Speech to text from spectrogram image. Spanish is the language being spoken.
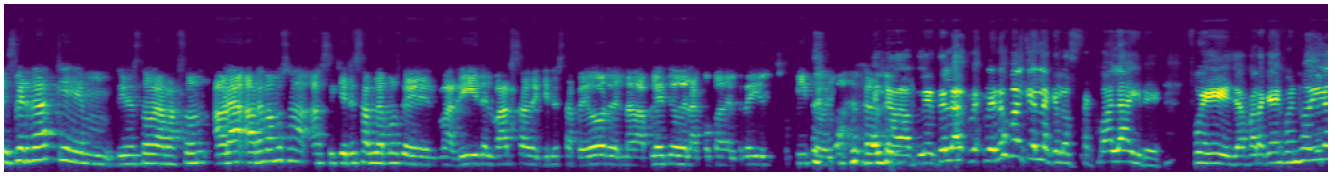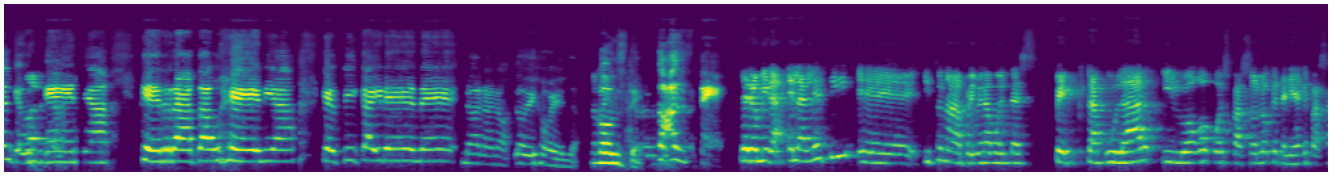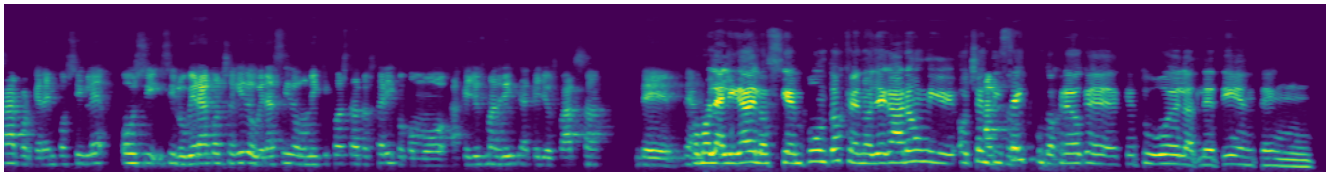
es verdad que mm, tienes toda la razón. Ahora, ahora vamos a, a, si quieres, hablamos del Madrid, del Barça, de quién está peor, del nadaplete o de la Copa del Rey, el chupito. El Nadaplete, la- menos mal que la que lo sacó al aire fue ella, para que después no digan que Eugenia, que rata Eugenia, que pica Irene. No, no, no, lo dijo ella. No Conste, conste. Pero mira, el Atleti eh, hizo una primera vuelta espectacular y luego pues pasó lo que tenía que pasar porque era imposible o si, si lo hubiera conseguido hubiera sido un equipo estratosférico como aquellos Madrid y aquellos Barça de, de Como la liga de los 100 puntos que no llegaron ni 86 puntos, creo que, que tuvo el Atleti en, en-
